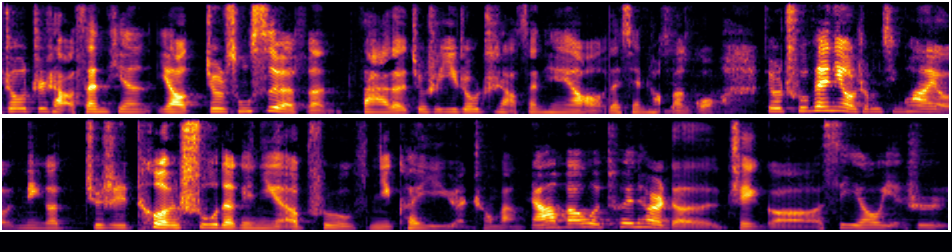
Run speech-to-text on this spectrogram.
周至少三天要，就是从四月份发的，就是一周至少三天要在现场办公，就是除非你有什么情况有那个就是特殊的给你 approve，你可以远程办公。然后包括 Twitter 的这个 CEO 也是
